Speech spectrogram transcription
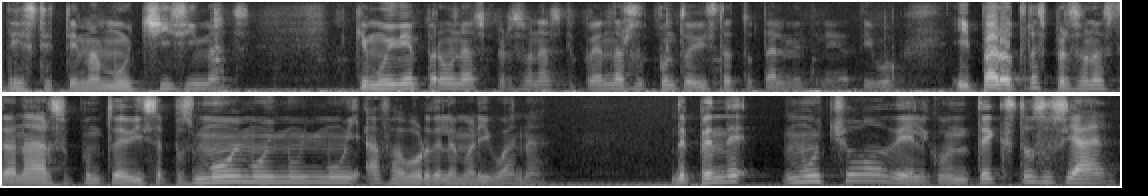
de este tema, muchísimas, que muy bien para unas personas te pueden dar su punto de vista totalmente negativo y para otras personas te van a dar su punto de vista pues muy, muy, muy, muy a favor de la marihuana. Depende mucho del contexto social,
